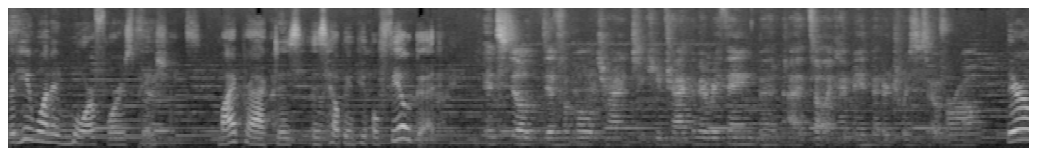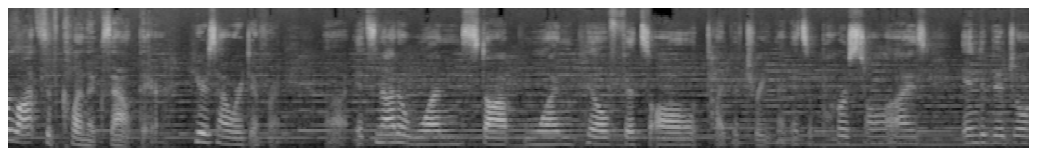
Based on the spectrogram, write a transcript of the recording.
but he wanted more for his patients. My practice is helping people feel good. It's still difficult trying to keep track of everything, but I felt like I made better choices overall. There are lots of clinics out there. Here's how we're different. Uh, it's not a one stop, one pill fits all type of treatment. It's a personalized, individual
